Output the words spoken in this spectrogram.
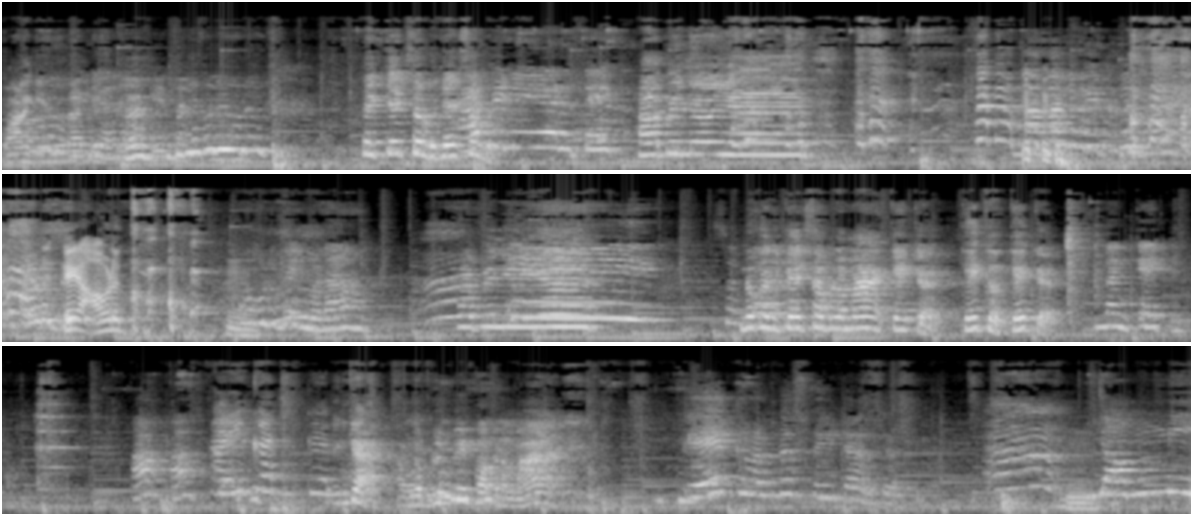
வாங்க உங்களுக்கு இதுதான் கேக் சாப்பிடு கேக் ஹாப்பி சாப்பிடு new year Hrithik happy new year ஏய் அவளுக்கு. ஹாப்பி நியூ இயர் இன்னும் கொஞ்சம் கேக் சாப்பிடலாமா? கேக் கேக் கேக் இந்தாங்க கேக்? இங்க அங்க பிளிப்பி பார்க்கணுமா? கேக் வந்து ஸ்வீட்டா இருக்கு. Yummy.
